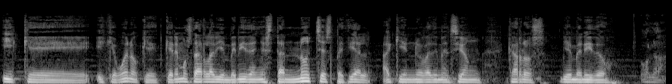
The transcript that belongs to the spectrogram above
y que, y que bueno, que queremos dar la bienvenida en esta noche especial aquí en Nueva Dimensión. Carlos, bienvenido. Hola,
